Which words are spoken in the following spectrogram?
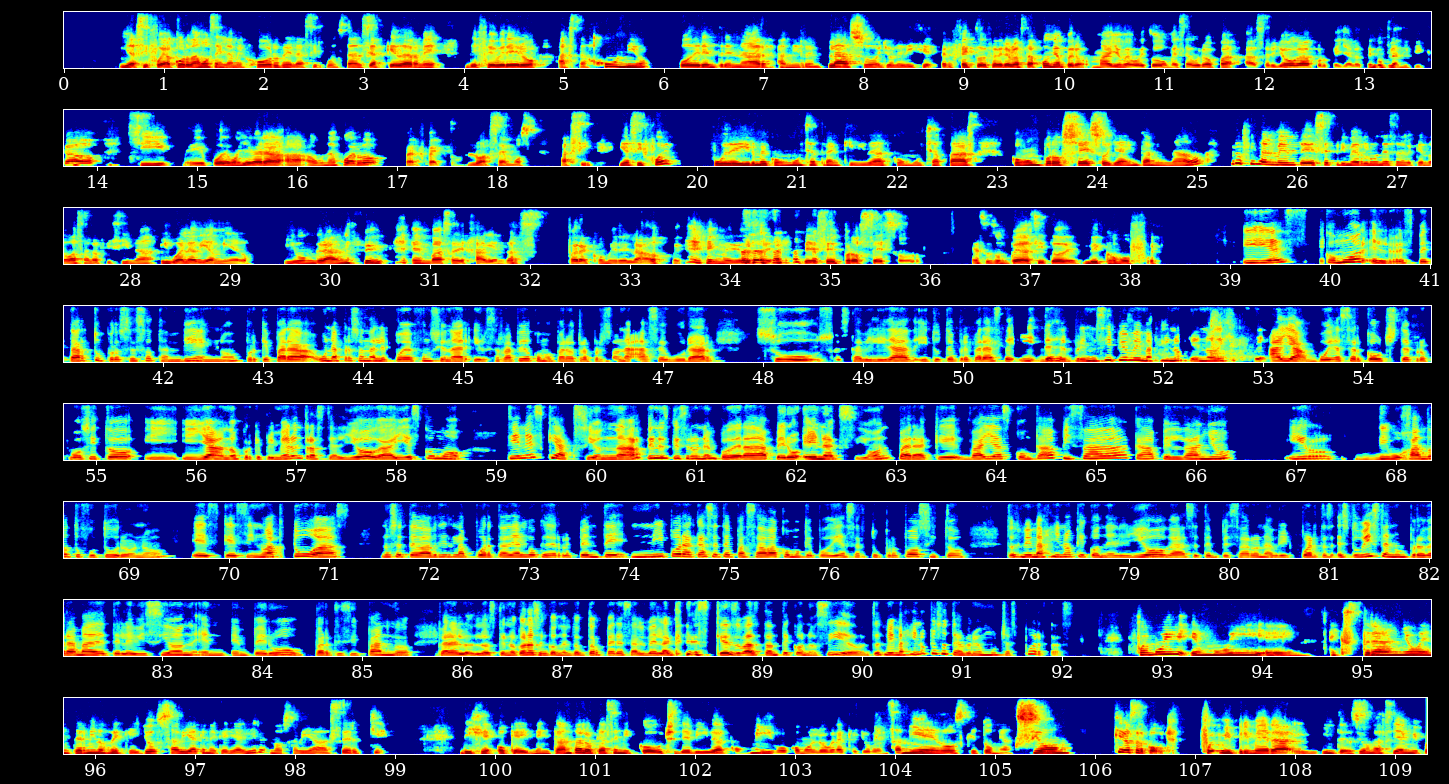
Y así fue, acordamos en la mejor de las circunstancias quedarme de febrero hasta junio, poder entrenar a mi reemplazo. Yo le dije, perfecto, de febrero hasta junio, pero mayo me voy todo un mes a Europa a hacer yoga porque ya lo tengo planificado. Si eh, podemos llegar a, a, a un acuerdo, perfecto, lo hacemos así. Y así fue. Pude irme con mucha tranquilidad, con mucha paz, con un proceso ya encaminado, pero finalmente ese primer lunes en el que no vas a la oficina, igual había miedo y un gran envase de Häagen-Dazs para comer helado en medio de ese, de ese proceso. Eso es un pedacito de, de cómo fue. Y es como el respetar tu proceso también, ¿no? Porque para una persona le puede funcionar irse rápido como para otra persona asegurar su, su estabilidad. Y tú te preparaste y desde el principio me imagino que no dijiste, ah, ya, voy a ser coach de propósito y, y ya, ¿no? Porque primero entraste al yoga y es como tienes que accionar, tienes que ser una empoderada, pero en acción para que vayas con cada pisada, cada peldaño, ir dibujando tu futuro, ¿no? Es que si no actúas, no se te va a abrir la puerta de algo que de repente ni por acá se te pasaba como que podía ser tu propósito. Entonces me imagino que con el yoga se te empezaron a abrir puertas. Estuviste en un programa de televisión en, Perú participando, para los que no conocen, con el doctor Pérez Alvela, que es, que es bastante conocido. Entonces me imagino que eso te abrió muchas puertas. Fue muy, eh, muy eh, extraño en términos de que yo sabía que me quería ir, no sabía hacer qué dije, ok, me encanta lo que hace mi coach de vida conmigo, cómo logra que yo venza miedos, que tome acción. Quiero ser coach. Fue mi primera intención así en mi,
